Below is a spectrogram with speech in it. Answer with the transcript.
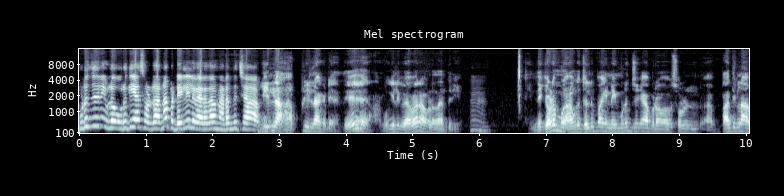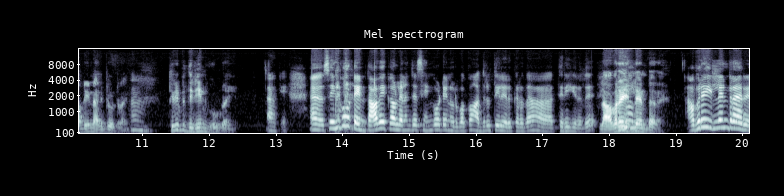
முடிஞ்சதுன்னு இவ்வளவு உறுதியா சொல்றாருன்னா அப்ப டெல்லியில வேற ஏதாவது நடந்துச்சா இல்ல அப்படிலாம் கிடையாது. அவங்களுக்கு விவரம் அவ்வளவுதான் தெரியும். இன்னைக்கோட அவங்க சொல்லிப்பாங்க இன்னைக்கு முடிஞ்சுங்க அப்புறம் சொல் பாத்துக்கலாம் அப்படின்னு அனுப்பி விட்டுறாங்க. திருப்பி திடீர்னு கூப்பிடுவாங்க. ஓகே. செங்கோட்டையன் தாவேக்காவில் இணைஞ்ச செங்கோட்டையன் ஒரு பக்கம் அதிருப்தியில் இருக்கிறதா தெரிகிறது. இல்ல அவரே இல்லைன்றாரு. அவரே இல்லைன்றாரு.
